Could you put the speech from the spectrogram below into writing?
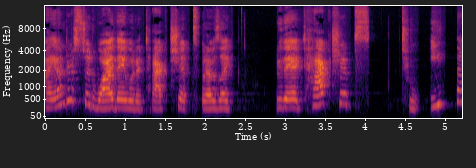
I understood why they would attack ships, but I was like, do they attack ships to eat them?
